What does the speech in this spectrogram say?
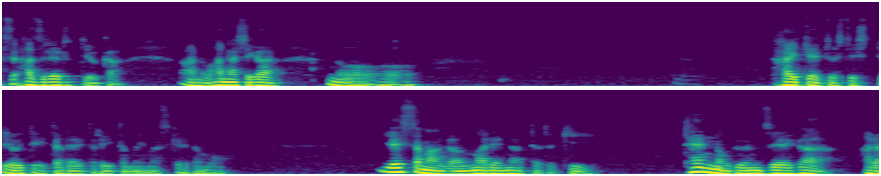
外れるっていうかあのお話がの背景として知っておいていただいたらいいと思いますけれどもイエス様が生まれになった時天の軍勢が現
